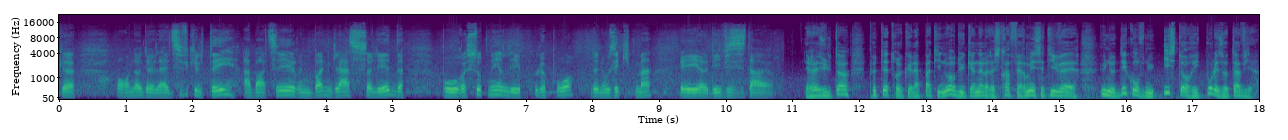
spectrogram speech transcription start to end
qu'on a de la difficulté à bâtir une bonne glace solide pour soutenir le poids de nos équipements et euh, des visiteurs. Résultat, peut-être que la patinoire du canal restera fermée cet hiver. Une déconvenue historique pour les Ottaviens.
